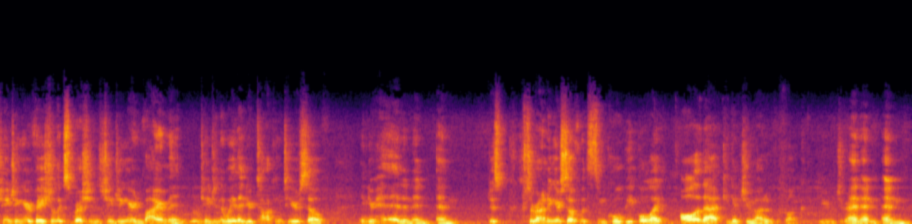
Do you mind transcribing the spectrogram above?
changing your facial expressions, changing your environment, Mhm. changing the way that you're talking to yourself in your head, and, and, and just surrounding yourself with some cool people, like all of that can get you out of the funk Huge, and and and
